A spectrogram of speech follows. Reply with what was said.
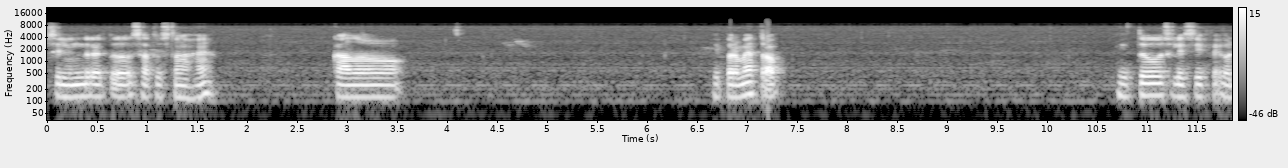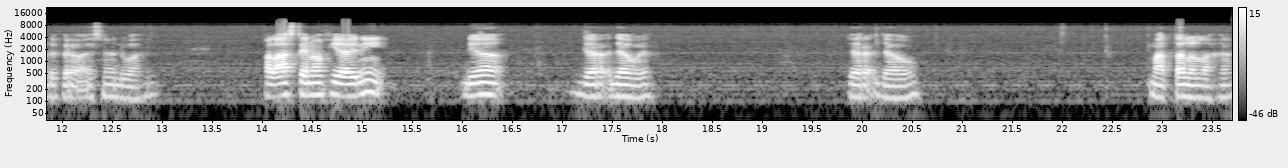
silinder itu satu setengah ya. Kalau hipermetrop itu selisih VOD VOS nya 2 kalau astenovia ini dia jarak jauh ya. Jarak jauh. Mata lelah ya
